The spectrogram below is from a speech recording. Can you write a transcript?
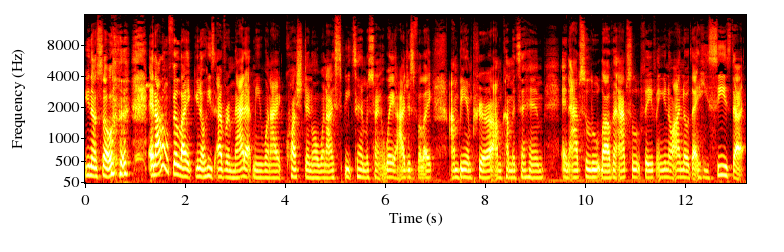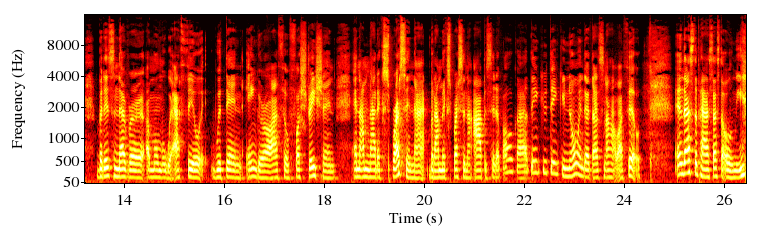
you know, so, and I don't feel like, you know, he's ever mad at me when I question or when I speak to him a certain way. I just feel like I'm being pure. I'm coming to him in absolute love and absolute faith. And, you know, I know that he sees that, but it's never a moment where I feel within anger or I feel frustration and I'm not expressing that, but I'm expressing the opposite of, oh God, thank you, thank you, knowing that that's not how I feel. And that's the past, that's the old me.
